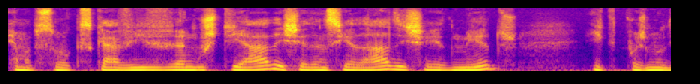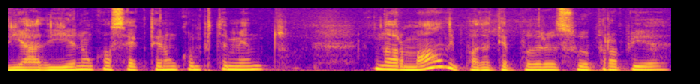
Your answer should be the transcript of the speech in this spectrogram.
É uma pessoa que se cá vive angustiada e cheia de ansiedades e cheia de medos e que depois no dia a dia não consegue ter um comportamento normal e pode até pôr a sua própria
